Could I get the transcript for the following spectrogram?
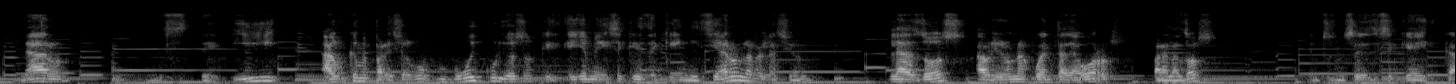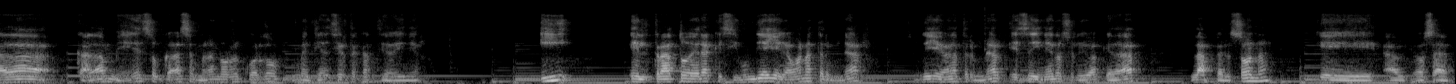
terminaron, este, y algo que me pareció algo muy curioso, que ella me dice que desde que iniciaron la relación, las dos abrieron una cuenta de ahorros para las dos. Entonces dice que cada, cada mes o cada semana, no recuerdo, metían cierta cantidad de dinero. Y el trato era que si un día llegaban a terminar, si un día llegaban a terminar, ese dinero se le iba a quedar la persona que, o sea,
